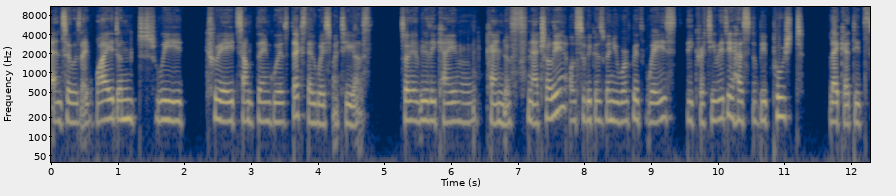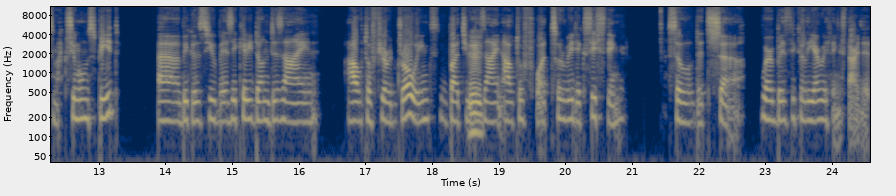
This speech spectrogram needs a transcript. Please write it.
and so it was like, why don't we create something with textile waste materials? So it really came kind of naturally. Also because when you work with waste, the creativity has to be pushed like at its maximum speed uh, because you basically don't design out of your drawings, but you mm. design out of what's already existing. So that's uh, where basically everything started.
